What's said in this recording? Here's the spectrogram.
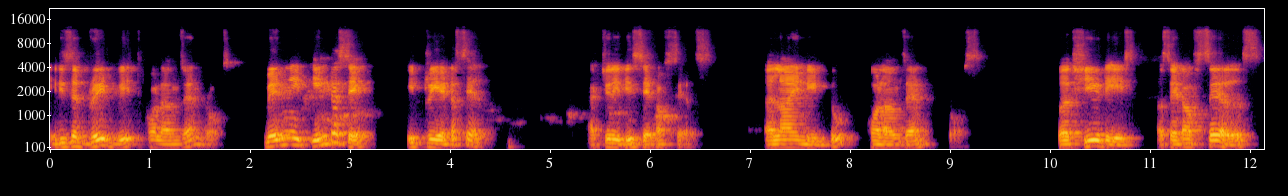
It is a grid with columns and rows. When it intersect, it create a cell. Actually, it is set of cells aligned into columns and rows. Worksheet is a set of cells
